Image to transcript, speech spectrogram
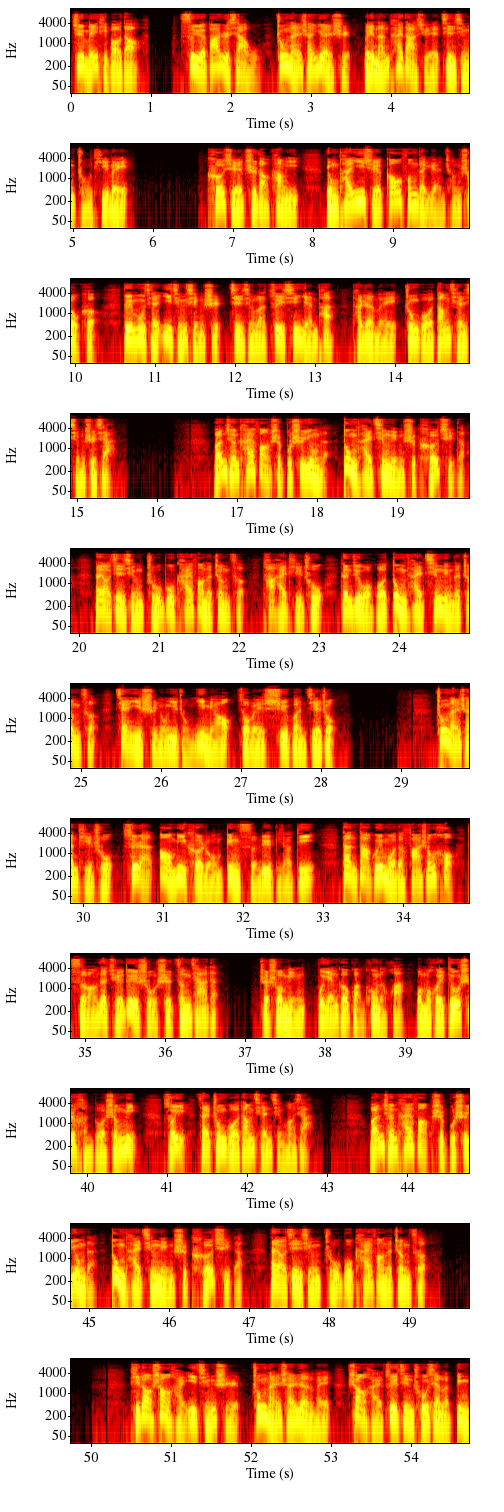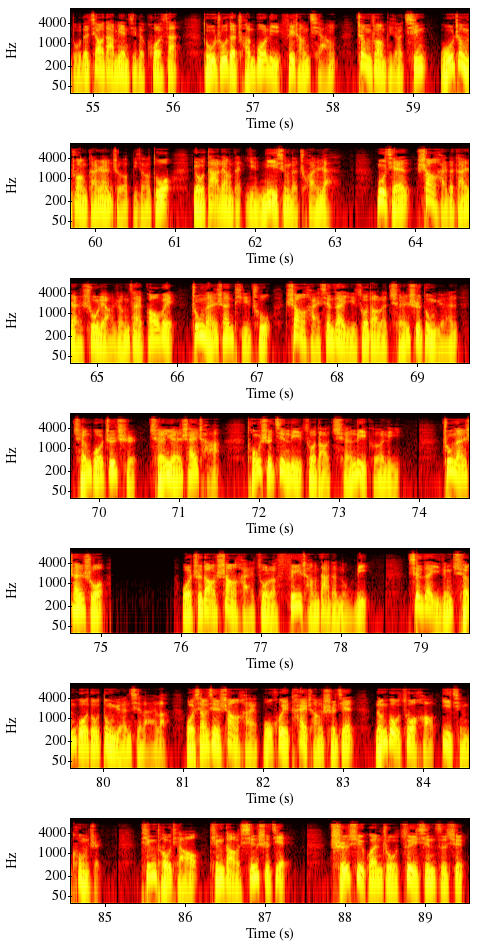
据媒体报道，四月八日下午，钟南山院士为南开大学进行主题为“科学指导抗疫，勇攀医学高峰”的远程授课，对目前疫情形势进行了最新研判。他认为，中国当前形势下，完全开放是不适用的，动态清零是可取的，但要进行逐步开放的政策。他还提出，根据我国动态清零的政策，建议使用一种疫苗作为续贯接种。钟南山提出，虽然奥密克戎病死率比较低，但大规模的发生后，死亡的绝对数是增加的。这说明，不严格管控的话，我们会丢失很多生命。所以，在中国当前情况下，完全开放是不适用的，动态清零是可取的，但要进行逐步开放的政策。提到上海疫情时，钟南山认为，上海最近出现了病毒的较大面积的扩散，毒株的传播力非常强，症状比较轻，无症状感染者比较多，有大量的隐匿性的传染。目前上海的感染数量仍在高位。钟南山提出，上海现在已做到了全市动员、全国支持、全员筛查，同时尽力做到全力隔离。钟南山说：“我知道上海做了非常大的努力，现在已经全国都动员起来了。我相信上海不会太长时间能够做好疫情控制。”听头条，听到新世界，持续关注最新资讯。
